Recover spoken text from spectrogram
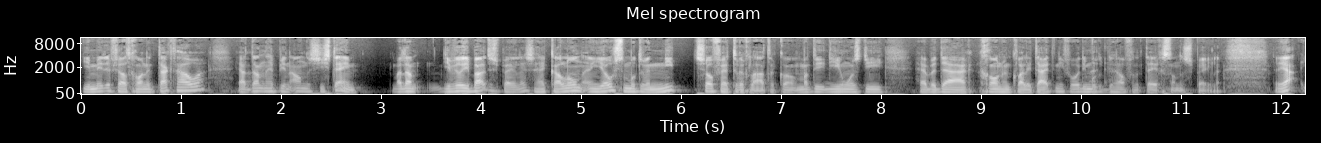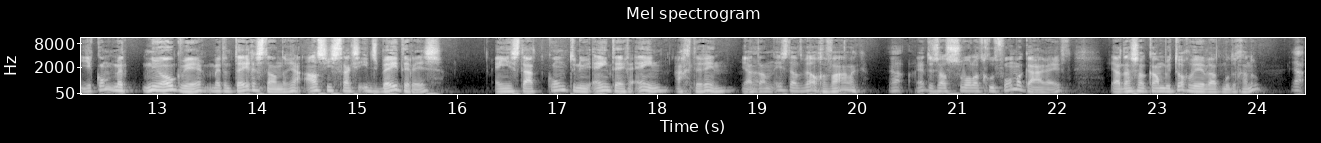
Je middenveld gewoon intact houden. Ja, dan heb je een ander systeem. Maar dan, je wil je buitenspelers. Hè, Calon en Joosten moeten we niet zo ver terug laten komen. Want die, die jongens die hebben daar gewoon hun kwaliteitsniveau. Die moeten op de helft van de tegenstander spelen. Ja, je komt met, nu ook weer met een tegenstander. Ja, als hij straks iets beter is. En je staat continu één tegen één achterin. Ja, Ja. dan is dat wel gevaarlijk. Ja. Dus als Zwolle het goed voor elkaar heeft. Ja, dan zou Cambuur toch weer wat moeten gaan doen. Ja,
